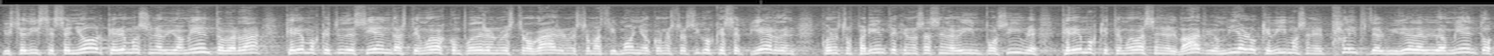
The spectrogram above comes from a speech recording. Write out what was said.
y usted dice, Señor, queremos un avivamiento, ¿verdad? Queremos que tú desciendas, te muevas con poder en nuestro hogar, en nuestro matrimonio, con nuestros hijos que se pierden, con nuestros parientes que nos hacen la vida imposible. Queremos que te muevas en el barrio. Mira lo que vimos en el clip del video de avivamiento.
